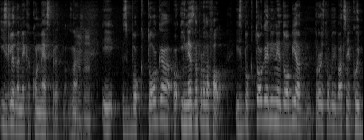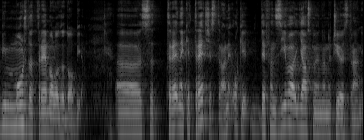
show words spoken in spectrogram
izgleda nekako nespretno, znaš. Mm -hmm. I zbog toga, i ne zna proda faul. I zbog toga ni ne dobija broj slobodnih bacanja koji bi možda trebalo da dobija. Uh, sa tre, neke treće strane, ok, defanziva jasno je na, na čijoj strani.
